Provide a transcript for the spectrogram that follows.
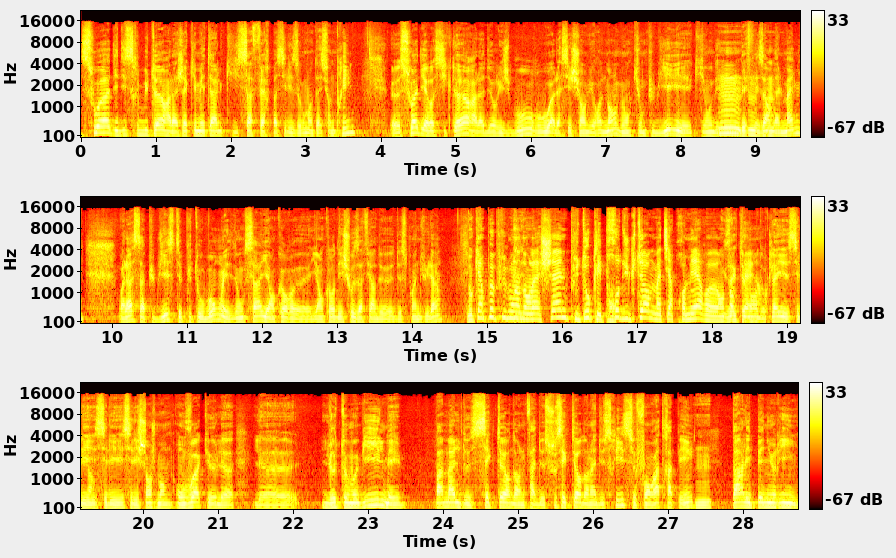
soit des distributeurs à la Jacquet Metal qui savent faire passer les augmentations de prix, euh, soit des recycleurs à la de Richebourg ou à la Séché Environnement donc, qui ont publié et qui ont des mmh, mmh, en mmh. Allemagne. Voilà, ça a publié, c'était plutôt bon et donc ça, il y a encore, euh, il y a encore des choses à faire de, ce point de vue-là. Donc un peu plus loin dans la chaîne, plutôt que les producteurs de matières premières euh, en Exactement. tant que Donc là, c'est les, les, changements. On voit que l'automobile, mais pas mal de secteurs, dans, enfin de sous-secteurs dans l'industrie se font rattraper par les pénuries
